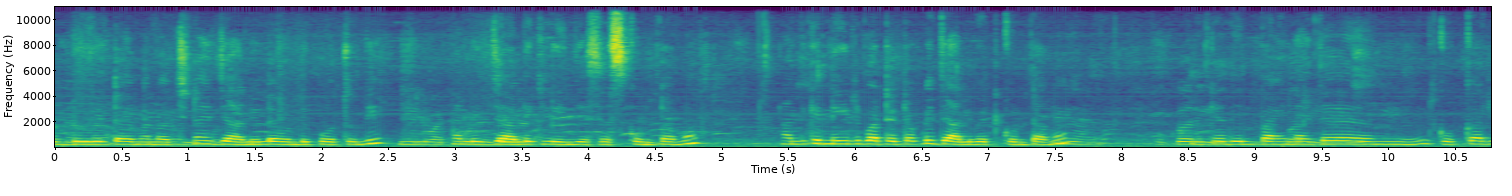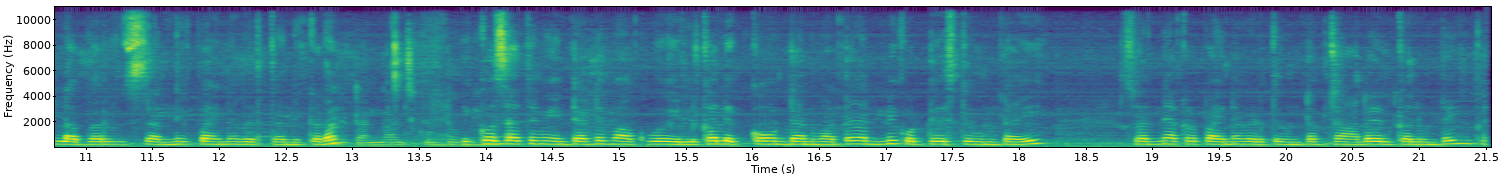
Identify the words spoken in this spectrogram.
ఒడ్డు గిట్ట ఏమైనా వచ్చినా ఈ జాలీలో ఉండిపోతుంది. మళ్ళీ జాలి క్లీన్ చేసేసుకుంటాము. అందుకే నీళ్ళు పట్టేటప్పుడు జాలి పెట్టుకుంటాము. ఇంకా దీనిపైన అయితే కుక్కర్ లబ్బర్స్ అన్ని పైన పెడతాను ఇక్కడ. ఎక్కువ శాతం ఏంటంటే మాకు ఎలుకలు ఎక్కువ ఉంటాయి అనమాట అన్నీ కొట్టేస్తూ ఉంటాయి. సో అన్నీ అక్కడ పైన పెడుతూ ఉంటాం. చాలా ఎలుకలు ఉంటాయి. ఇంకా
